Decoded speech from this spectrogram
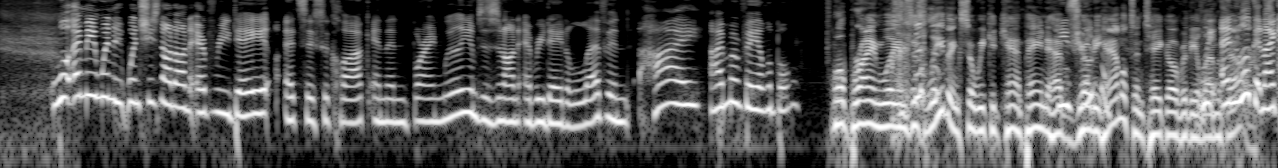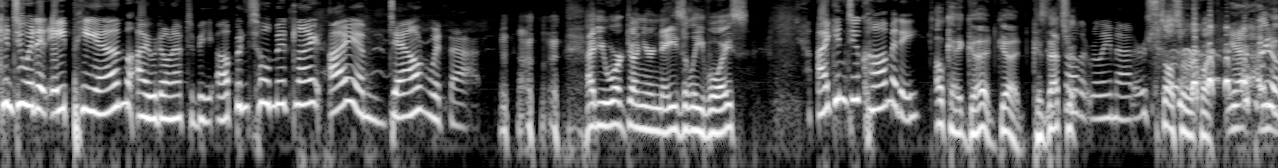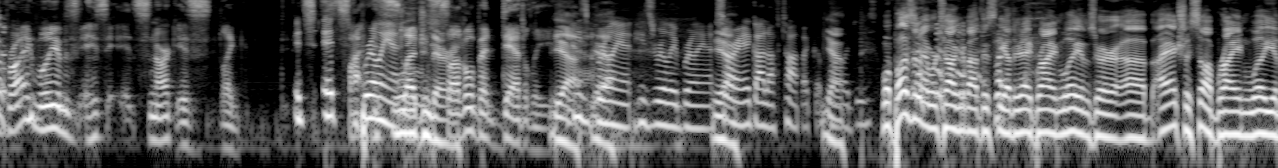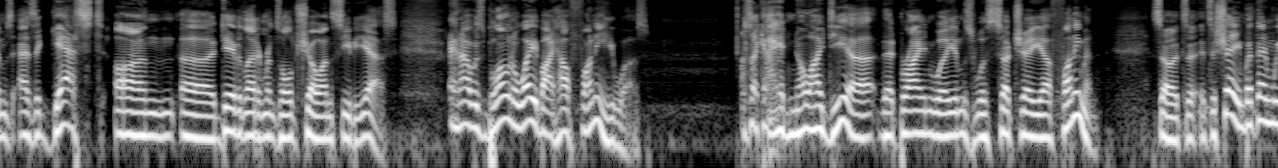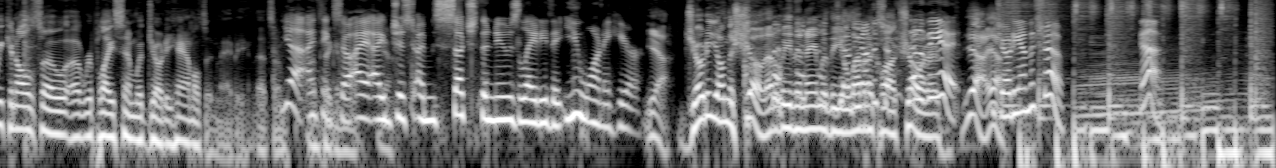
Well, I mean, when when she's not on every day at six o'clock, and then Brian Williams isn't on every day at eleven. Hi, I'm available. Well, Brian Williams is leaving, so we could campaign to have He's Jody leaving. Hamilton take over the Wait, 11th and hour. look, and I can do it at eight p.m. I don't have to be up until midnight. I am down with that. have you worked on your nasally voice? I can do comedy. Okay, good, good, because that's, That's all a, that really matters. it's also required. Yeah, I mean, Brian Williams, his, his snark is like It's it's fi- brilliant. it's Legendary. subtle but deadly. Yeah, He's yeah. brilliant. He's really brilliant. Yeah. Sorry, I got off topic. Yeah. Apologies. Well, Buzz and I were talking about this the other day. Brian Williams, or uh, I actually saw Brian Williams as a guest on uh, David Letterman's old show on CBS, and I was blown away by how funny he was. I was like, I had no idea that Brian Williams was such a uh, funny man. So it's a it's a shame, but then we can also uh, replace him with Jody Hamilton. Maybe that's a, Yeah, i I'm think so. I, I Yeah. just I'm such the news lady that you want to hear. yeah, Jody on the show. That'll be the name of the eleven the o'clock show. That'll be it. Yeah, yeah. Jody on the show. Yeah.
